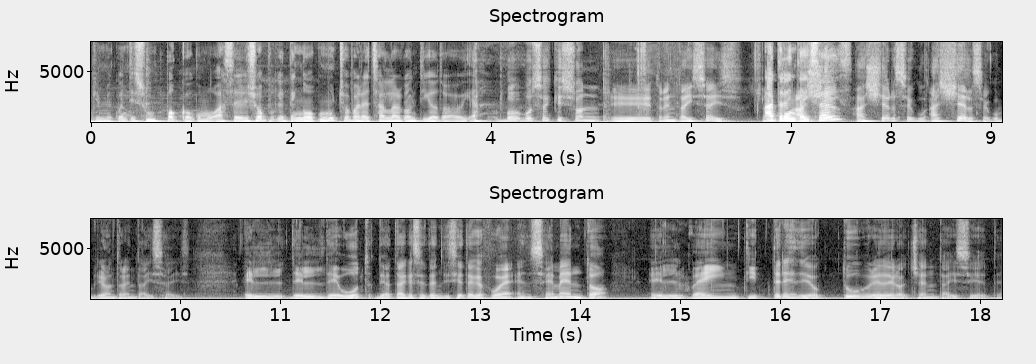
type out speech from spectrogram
que me cuentes un poco cómo va a ser el show, porque tengo mucho para charlar contigo todavía. Vos, vos sabés que son eh, 36. ¿Ah, 36? Ayer, ayer, se, ayer se cumplieron 36. El, del debut de Ataque 77, que fue en Cemento, el 23 de octubre del 87.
